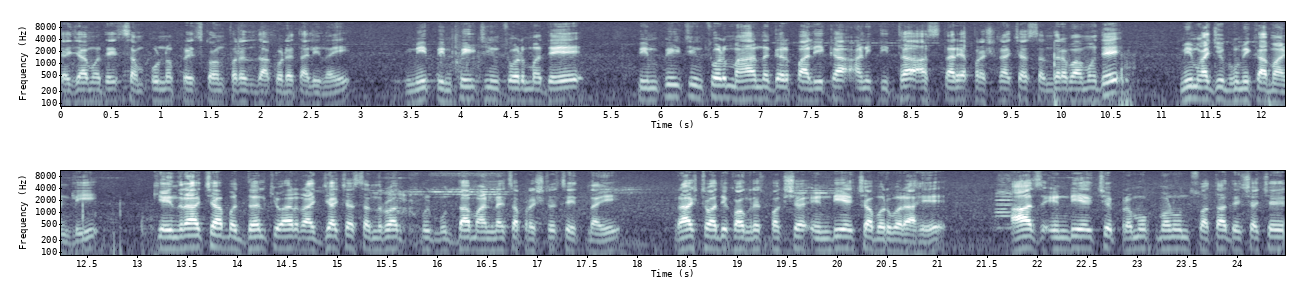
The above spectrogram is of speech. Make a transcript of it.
त्याच्यामध्ये संपूर्ण प्रेस कॉन्फरन्स दाखवण्यात आली नाही. मी पिंपरी चिंचवडमध्ये पिंपरी चिंचवड महानगरपालिका आणि तिथं असणाऱ्या प्रश्नाच्या संदर्भामध्ये मी माझी भूमिका मांडली. केंद्राच्याबद्दल किंवा राज्याच्या संदर्भात मुद्दा मांडण्याचा प्रश्नच येत नाही. राष्ट्रवादी काँग्रेस पक्ष एन डी एच्या बरोबर आहे. आज एन डी एचे प्रमुख म्हणून स्वतः देशाचे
